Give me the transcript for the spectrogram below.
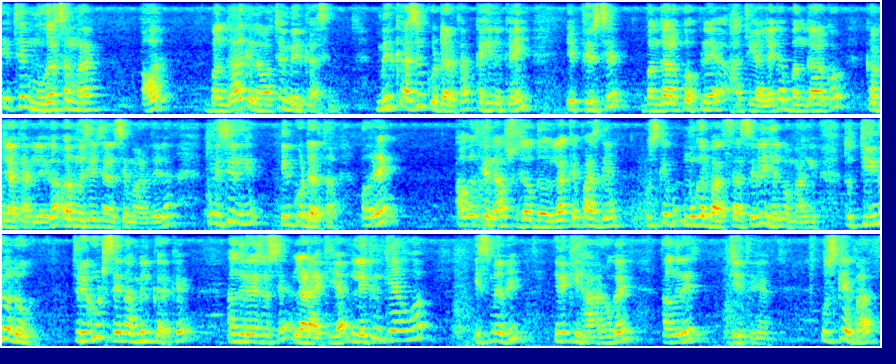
ये थे मुगल सम्राट और बंगाल के नवाब थे मीर कासिम। मीर कासिम को डर था, कहीं ना कहीं ये फिर से बंगाल को अपने हथियार लेगा, बंगाल को कब्जा कर लेगा और मुझे जान से मार देगा। तो इसीलिए इनको डर था। और ये अवध के नाम सुजाउद्दौला के पास गए। उसके बाद मुगल बादशाह से भी हेल्प मांगी। तो तीनों लोग त्रिगुट सेना मिल करके अंग्रेज़ों से लड़ाई किया। लेकिन क्या हुआ? इसमें भी इनकी हार हो गई। अंग्रेज़ जीत गए। उसके बाद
